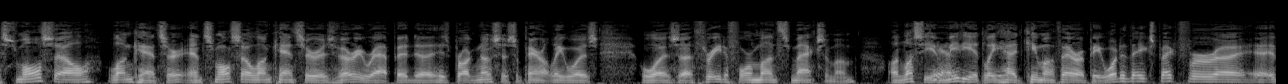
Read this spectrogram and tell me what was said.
small cell lung cancer, and small cell lung cancer is very rapid. Uh, his prognosis apparently was was uh, three to four months maximum, unless he Yes. immediately had chemotherapy. What did they expect for uh,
